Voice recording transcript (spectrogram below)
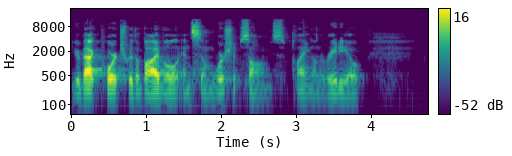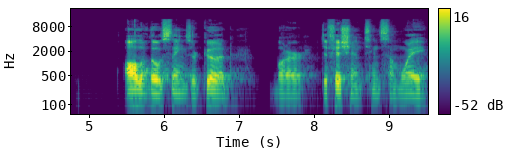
your back porch with a Bible and some worship songs playing on the radio. All of those things are good, but are deficient in some way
